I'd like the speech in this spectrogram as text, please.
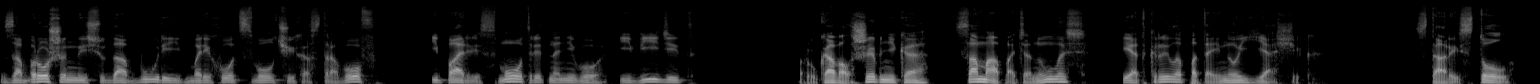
заброшенный сюда бурей мореход с Волчьих островов, и Парри смотрит на него и видит... Рука волшебника сама потянулась и открыла потайной ящик. Старый стол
